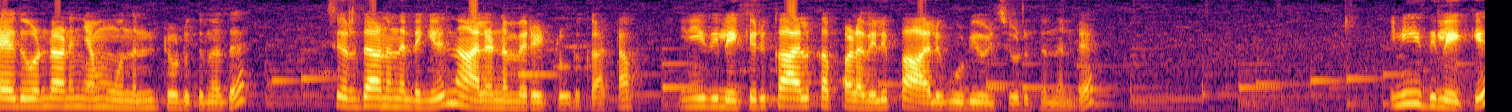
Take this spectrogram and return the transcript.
ആയതുകൊണ്ടാണ് ഞാൻ മൂന്നെണ്ണം ഇട്ട് കൊടുക്കുന്നത്. ചെറുതാണെന്നുണ്ടെങ്കിൽ നാലെണ്ണം വരെ ഇട്ട് കൊടുക്കാം കേട്ടോ. ഇനി ഇതിലേക്ക് ഒരു കാൽ കപ്പ് അളവിൽ പാൽ കൂടി ഒഴിച്ചു കൊടുക്കുന്നുണ്ട്. ഇനി ഇതിലേക്ക്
